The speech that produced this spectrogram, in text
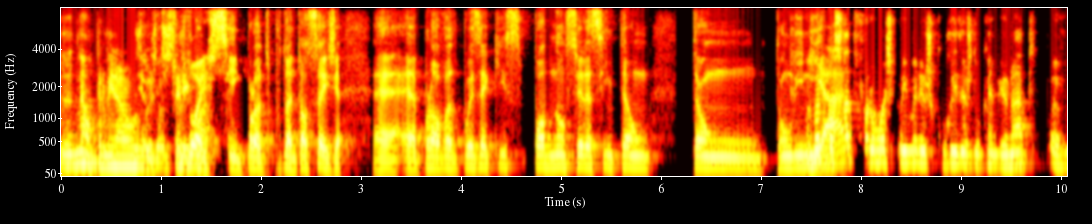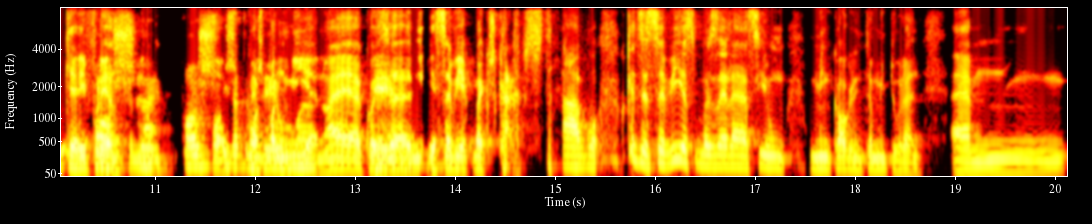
eh, não, terminaram os dois. Os dois, sim, pronto. Portanto, ou seja, a, a, prova depois é que isso pode não ser assim tão, tão, tão linear. Mas ano passado foram as primeiras corridas do campeoito. Eh, que é diferente, pós, não é? Pós, pós, pós pandemia, uma... não é? A coisa, é. ninguém sabia como é que os carros estavam. Quer dizer, sabia-se, mas era assim um, uma incógnita muito grande. Um,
